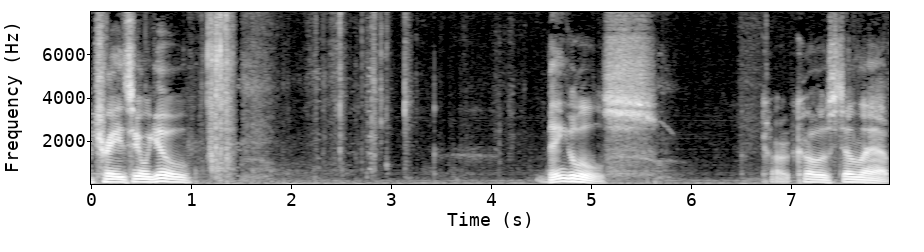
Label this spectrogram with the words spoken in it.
trades. Here we go. Bengals. Car- Carlos Dunlap.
